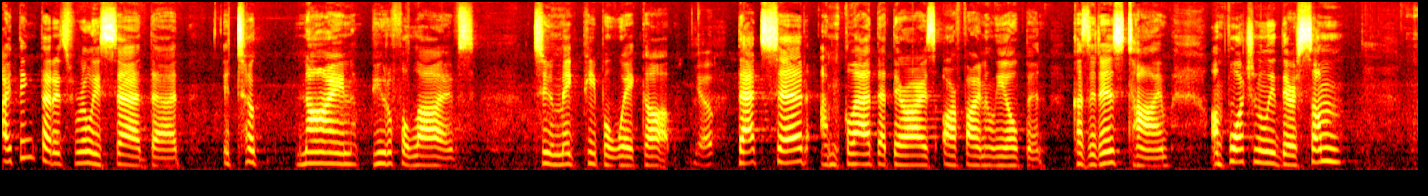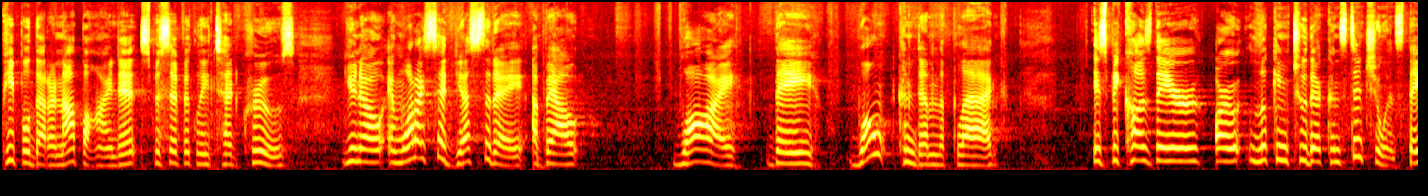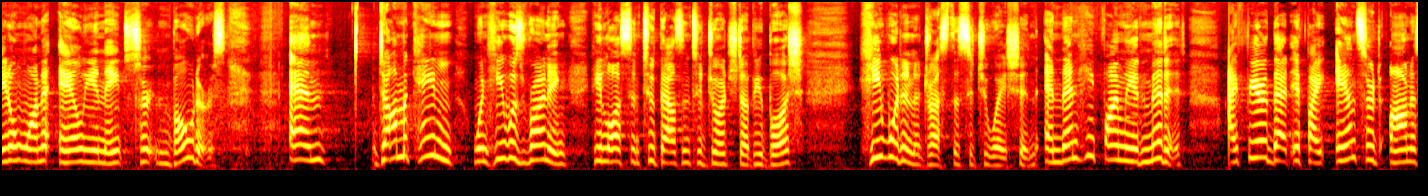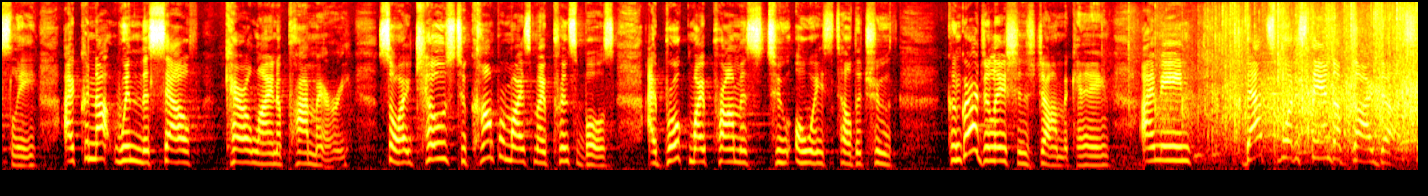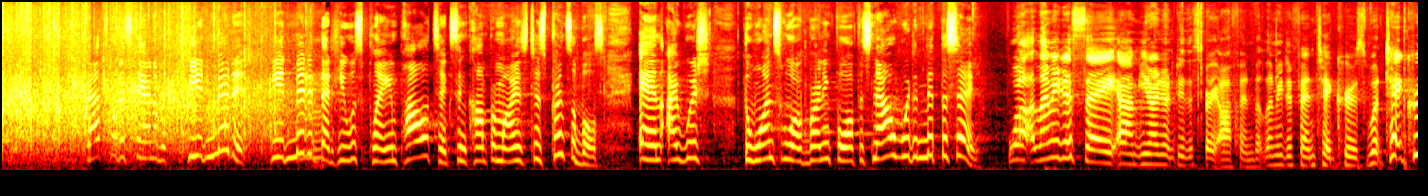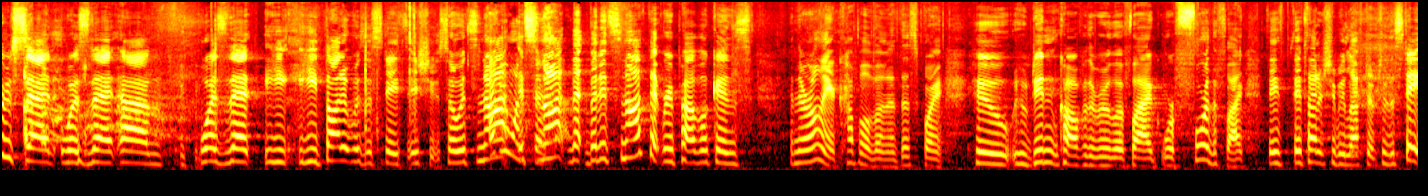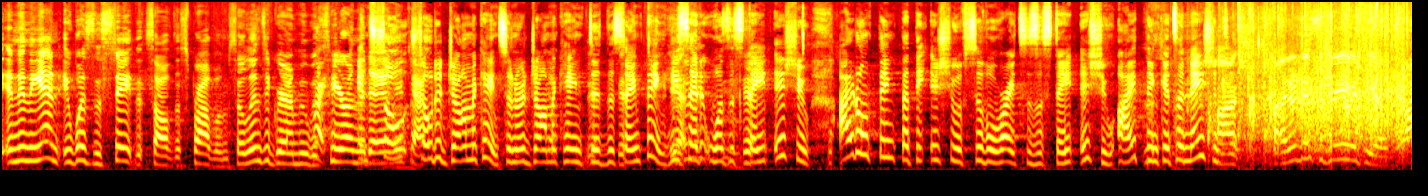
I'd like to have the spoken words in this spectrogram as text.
I think that it's really sad that it took nine beautiful lives to make people wake up. Yep. That said, I'm glad that their eyes are finally open because it is time. Unfortunately, there's some people that are not behind it, specifically Ted Cruz. You know, and what I said yesterday about why they won't condemn the flag is because they are looking to their constituents. They don't want to alienate certain voters. And John McCain, when he was running, he lost in 2000 to George W. Bush. He wouldn't address the situation. And then he finally admitted, I feared that if I answered honestly, I could not win the South Carolina primary. So I chose to compromise my principles. I broke my promise to always tell the truth. Congratulations, John McCain. I mean, that's what a stand-up guy does. That's what a stand-up. He admitted. He admitted that he was playing politics and compromised his principles. And I wish the ones who are running for office now would admit the same. Well, let me just say, um, you know, I don't do this very often, but let me defend Ted Cruz. What Ted Cruz said was that um, was that he, he thought it was a state's issue. So it's not. Everyone it's not that. that. But it's not that Republicans and there are only a couple of them at this point, who, who didn't call for the rule of flag, were for the flag. They, they thought it should be left up to the state. And in the end, it was the state that solved this problem. So Lindsey Graham, who was right. here on the and day so, of the attack, so did John McCain. Senator John McCain did the same thing. He yeah. said it was a state yeah. issue. I don't think that the issue of civil rights is a state issue. I think it's a nation I. I don't disagree with you.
